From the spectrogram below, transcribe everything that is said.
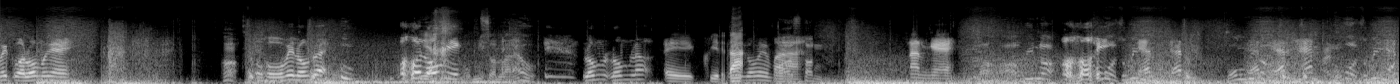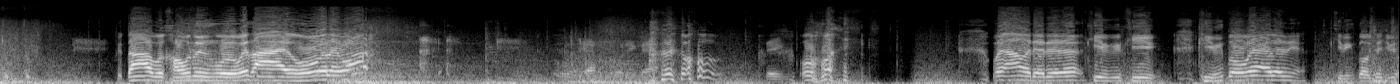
ไม่กลัวล้มหรือไง ฮะโอ้โหไม่ล้มด้วย โอ้โหล้มอีก ผมซะแล้วล้มล้มแล้วไอ้ขวิดพี่ตะก็ไม่บอมา สตันนั่นไง มหาวินาศโอ้ยโบสวิแอดแอด วงวินาศแอดแอดแห่งโบสวิพี่ต้าเบอร์เขาหนึ่งเบอร์ไม่ตายโอ้โหอะไรวะโอ้แท นโหดอีกแล้วเด้งโอ้ยไม่เอาเดี๋ยวเดี๋ยวเดี๋ยวขี่ขี่ขี่มิงโตไม่ได้เลยเนี่ยขี่มิงโตช่วยชีวิต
